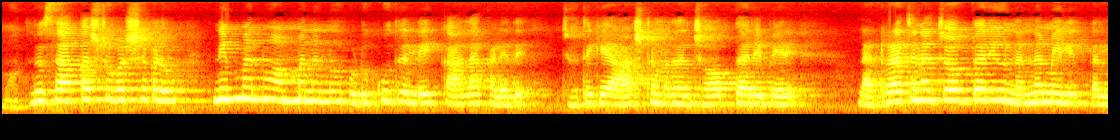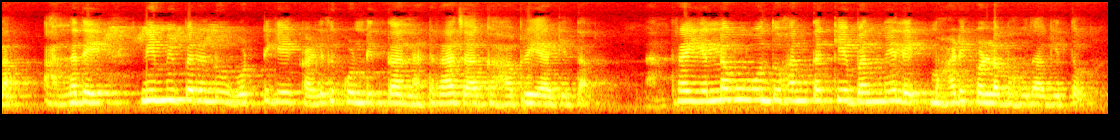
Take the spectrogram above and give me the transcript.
ಮೊದಲು ಸಾಕಷ್ಟು ವರ್ಷಗಳು ನಿಮ್ಮನ್ನು ಅಮ್ಮನನ್ನು ಹುಡುಕುವುದರಲ್ಲೇ ಕಾಲ ಕಳೆದೆ. ಜೊತೆಗೆ ಆಶ್ರಮದ ಜವಾಬ್ದಾರಿ ಬೇರೆ. ನಟರಾಜನ ಜವಾಬ್ದಾರಿಯು ನನ್ನ ಮೇಲಿತ್ತಲ್ಲ. ಅಲ್ಲದೆ ನಿಮ್ಮಿಬ್ಬರನ್ನು ಒಟ್ಟಿಗೆ ಕಳೆದುಕೊಂಡಿದ್ದ ನಟರಾಜ ಗಾಬರಿಯಾಗಿದ್ದ. ನಂತರ ಎಲ್ಲವೂ ಒಂದು ಹಂತಕ್ಕೆ ಬಂದ ಮೇಲೆ ಮಾಡಿಕೊಳ್ಳಬಹುದಾಗಿತ್ತು.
